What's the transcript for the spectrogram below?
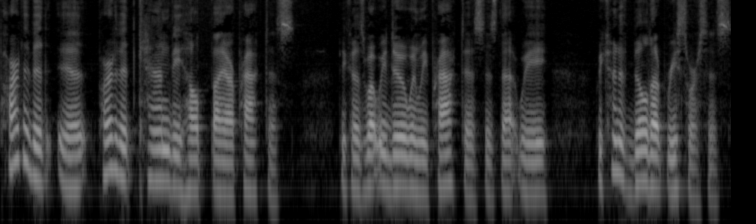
part of it is, part of it can be helped by our practice, because what we do when we practice is that we we kind of build up resources.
